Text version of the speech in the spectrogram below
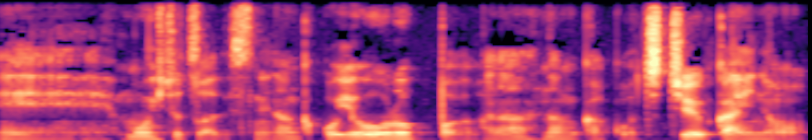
えーもう一つはですね、なんかこうヨーロッパかななんかこう地中海の、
